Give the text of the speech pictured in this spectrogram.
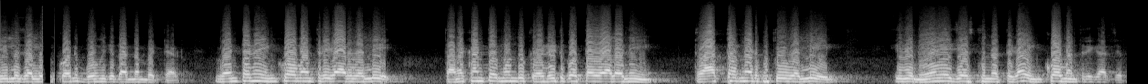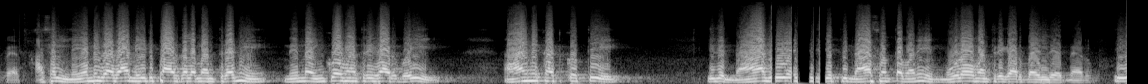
నీళ్ళు జల్లుకొని భూమికి దండం పెట్టాడు. వెంటనే ఇంకో మంత్రి గారు వెళ్ళి తనకంటే ముందు క్రెడిట్ కొట్టేయాలని ట్రాక్టర్ నడుపుతూ వెళ్ళి ఇది నేనే చేస్తున్నట్టుగా ఇంకో మంత్రి గారు చెప్పారు. అసలు నేను కదా నీటిపారుదల మంత్రి అని నిన్న ఇంకో మంత్రి గారు పోయి ఆయన కట్టుకొత్తి ఇది నాది అని చెప్పి నా సొంతమని మూడవ మంత్రి గారు బయలుదేరినారు. ఇక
